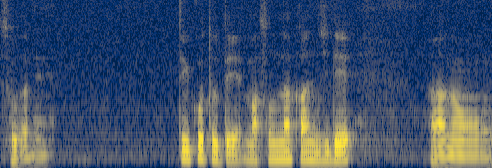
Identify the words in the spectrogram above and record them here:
そうだね。ということで、まあ、そんな感じであの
